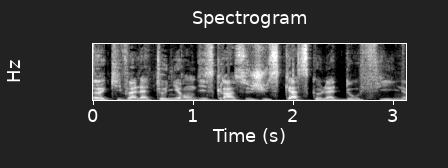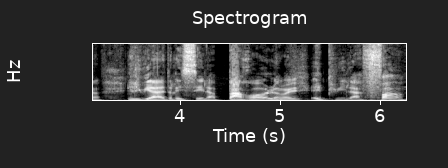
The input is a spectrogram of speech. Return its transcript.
euh, qui va la tenir en disgrâce jusqu'à ce que la dauphine lui a adressé la parole. Oui. Et puis la fin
